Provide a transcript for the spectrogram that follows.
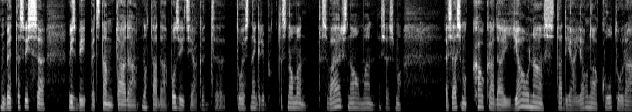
Bet tas viss, viss bija pēc tam tādā, nu, tādā pozīcijā, kad to es negribu, tas nav man, tas vairs nav man, es esmu uh, es esmu kaut kādā jaunā stadijā, jaunā kultūrā,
